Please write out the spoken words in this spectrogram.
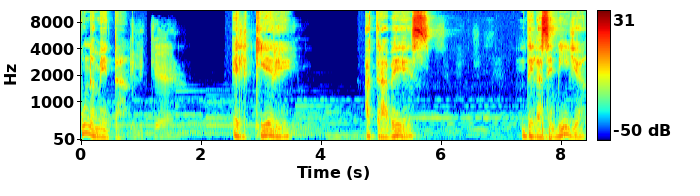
una meta. Él quiere a través de la semilla,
